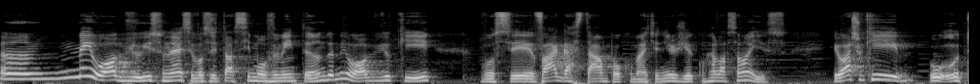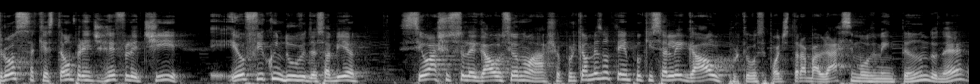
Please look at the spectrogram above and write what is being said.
Hum, meio óbvio isso, né? Se você está se movimentando, é meio óbvio que você vai gastar um pouco mais de energia com relação a isso. Eu acho que eu, eu trouxe essa questão para a gente refletir. Eu fico em dúvida, sabia? Se eu acho isso legal ou se eu não acho. Porque ao mesmo tempo que isso é legal, porque você pode trabalhar se movimentando, né?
